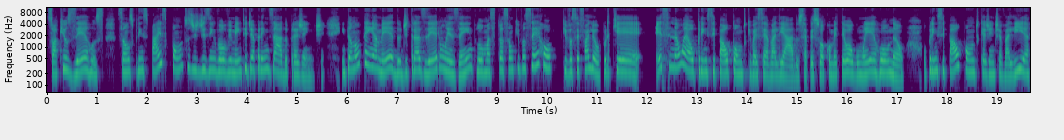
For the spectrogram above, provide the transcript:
Só que os erros são os principais pontos de desenvolvimento e de aprendizado para a gente. Então não tenha medo de trazer um exemplo ou uma situação que você errou, que você falhou, porque esse não é o principal ponto que vai ser avaliado, se a pessoa cometeu algum erro ou não. O principal ponto que a gente avalia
